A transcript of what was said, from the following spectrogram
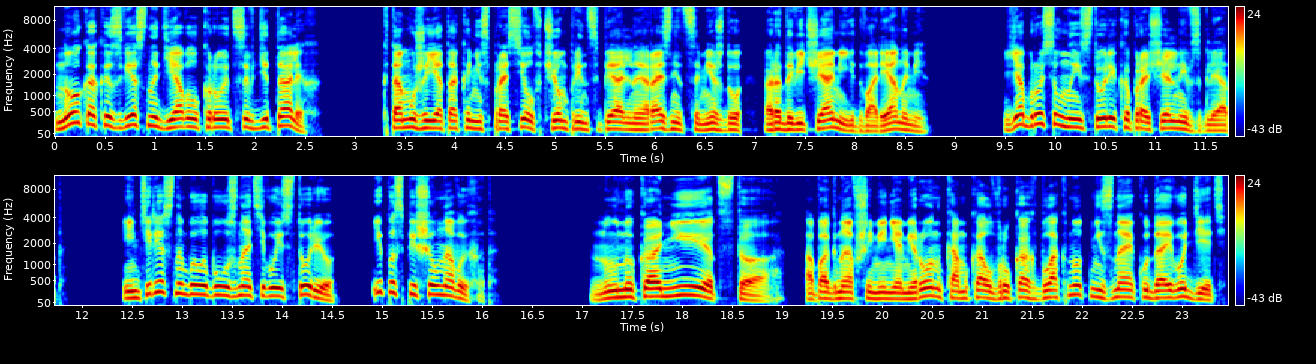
но, как известно, дьявол кроется в деталях. К тому же я так и не спросил, в чем принципиальная разница между родовичами и дворянами. Я бросил на историка прощальный взгляд. Интересно было бы узнать его историю и поспешил на выход. «Ну, наконец-то!» Обогнавший меня Мирон комкал в руках блокнот, не зная, куда его деть.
